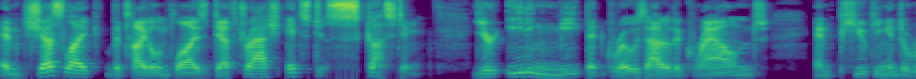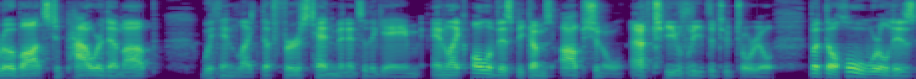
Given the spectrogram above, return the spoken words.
And just like the title implies, Death Trash, it's disgusting. You're eating meat that grows out of the ground and puking into robots to power them up within like the first 10 minutes of the game. And like all of this becomes optional after you leave the tutorial. But the whole world is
